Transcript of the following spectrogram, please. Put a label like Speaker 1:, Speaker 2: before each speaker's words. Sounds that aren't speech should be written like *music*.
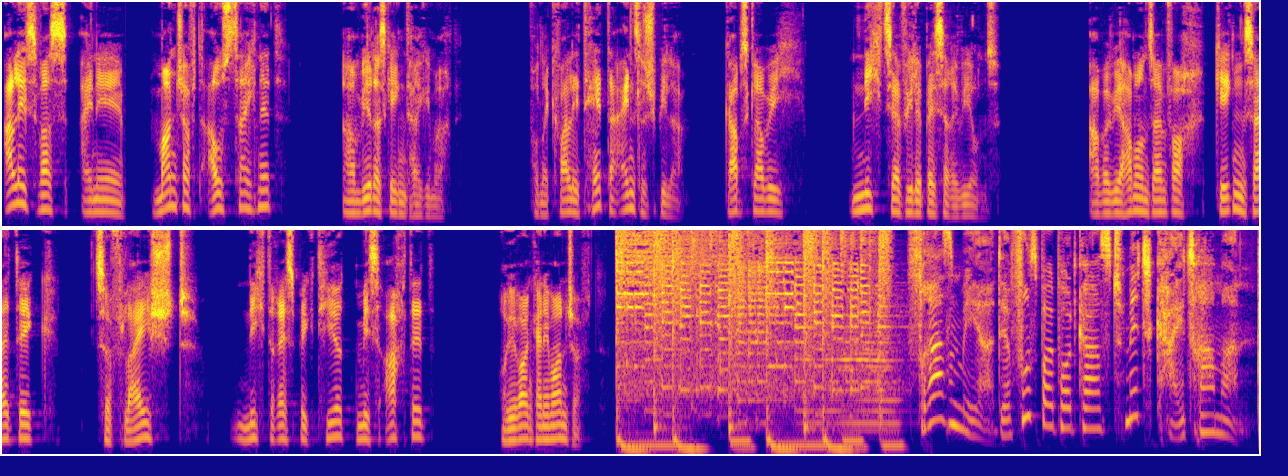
Speaker 1: alles, was eine Mannschaft auszeichnet, haben wir das Gegenteil gemacht. Von der Qualität der Einzelspieler gab es, glaube ich, nicht sehr viele bessere wie uns. Aber wir haben uns einfach gegenseitig zerfleischt, nicht respektiert, missachtet und wir waren keine Mannschaft.
Speaker 2: Phrasenmäher, der Fußballpodcast mit Kai Tramann.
